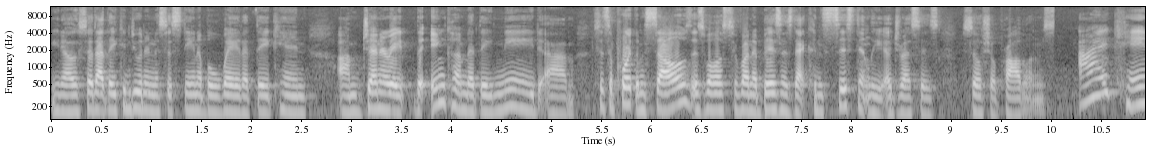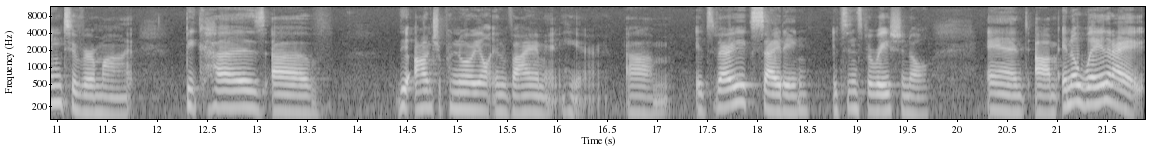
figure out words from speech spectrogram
you know, so that they can do it in a sustainable way, that they can um, generate the income that they need um, to support themselves as well as to run a business that consistently addresses social problems. I came to Vermont because of the entrepreneurial environment here. Um, it's very exciting, it's inspirational, and um, in a way that I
